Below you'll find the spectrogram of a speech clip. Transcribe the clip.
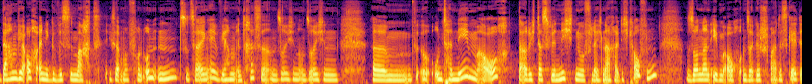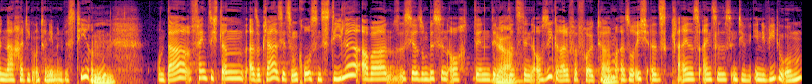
da haben wir auch eine gewisse Macht, ich sag mal, von unten zu zeigen, ey, wir haben Interesse an solchen und solchen ähm, Unternehmen auch, dadurch, dass wir nicht nur vielleicht nachhaltig kaufen, sondern eben auch unser gespartes Geld in nachhaltige Unternehmen investieren. Mhm. Und da fängt sich dann, also klar, ist jetzt im großen Stile, aber es ist ja so ein bisschen auch den, den ja. Ansatz, den auch Sie gerade verfolgt haben. Mhm. Also ich als kleines einzelnes Individuum,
